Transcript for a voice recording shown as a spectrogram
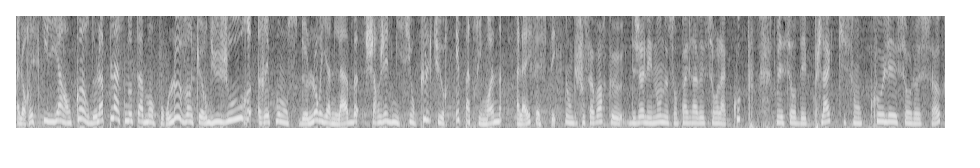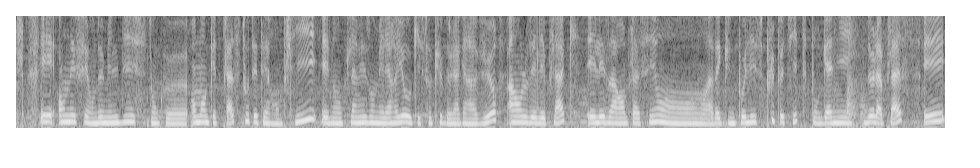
Alors est-ce qu'il y a encore de la place notamment pour le vainqueur du jour? Réponse de Lauriane Lab, chargée de mission culture et patrimoine à la FFT. Donc il faut savoir que déjà les noms ne sont pas gravés sur la coupe, mais sur des plaques qui sont collées sur le socle. Et en effet, en 2010, donc euh, on manquait de place, tout était rempli, et donc la maison Mellerio qui s'occupe de la gravure a enlevé les plaques et les a remplacées en- avec une police plus petite pour gagner de la place. Et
